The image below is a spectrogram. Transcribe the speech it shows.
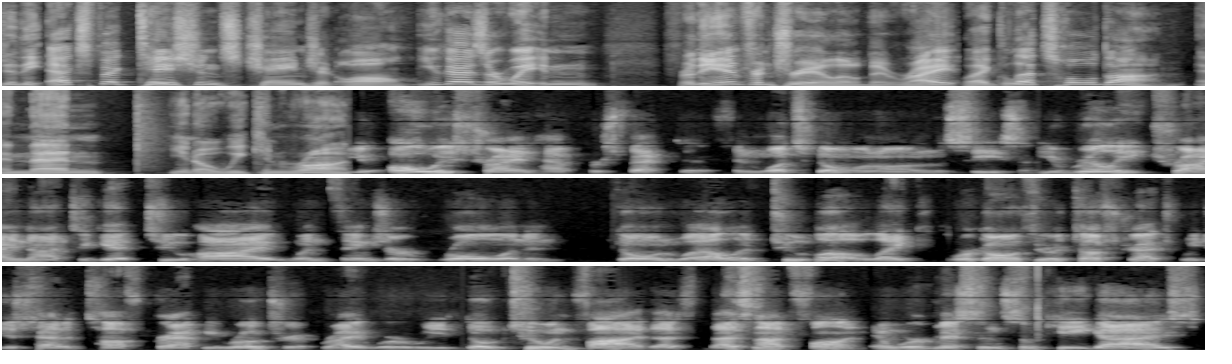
Do the expectations change at all? You guys are waiting for the infantry a little bit, right? Like, let's hold on. And then, you know, we can run. You always try and have perspective in what's going on in the season. You really try not to get too high when things are rolling and going well and too low. Like we're going through a tough stretch. We just had a tough, crappy road trip, right? Where we go two and five. That's that's not fun. And we're missing some key guys.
